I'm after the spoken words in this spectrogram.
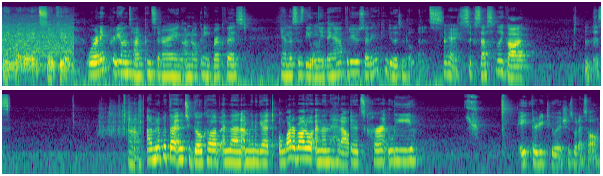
thing by the way. It's so cute we're running pretty on time considering I'm not gonna eat breakfast and this is the only thing I have to do, so I think I can do this in 12 minutes. Okay, successfully got this. I don't know. I'm gonna put that in a to-go cup and then I'm gonna get a water bottle and then head out. It's currently 8.32ish is what I saw.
